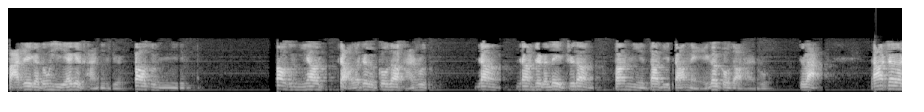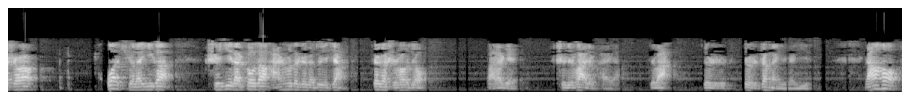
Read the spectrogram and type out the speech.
把这个东西也给传进去，告诉你，告诉你要找的这个构造函数，让让这个类知道帮你到底找哪一个构造函数，对吧？然后这个时候获取了一个实际的构造函数的这个对象，这个时候就把它给实际化就可以了，对吧？就是就是这么一个意思，然后。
